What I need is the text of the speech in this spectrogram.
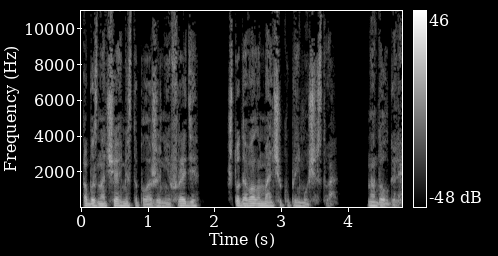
обозначая местоположение Фредди, что давало мальчику преимущество. Надолго ли?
